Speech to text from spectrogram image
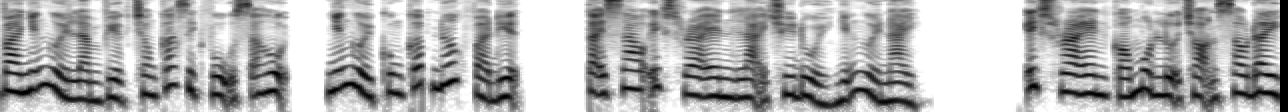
và những người làm việc trong các dịch vụ xã hội, những người cung cấp nước và điện. Tại sao Israel lại truy đuổi những người này? Israel có một lựa chọn sau đây,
